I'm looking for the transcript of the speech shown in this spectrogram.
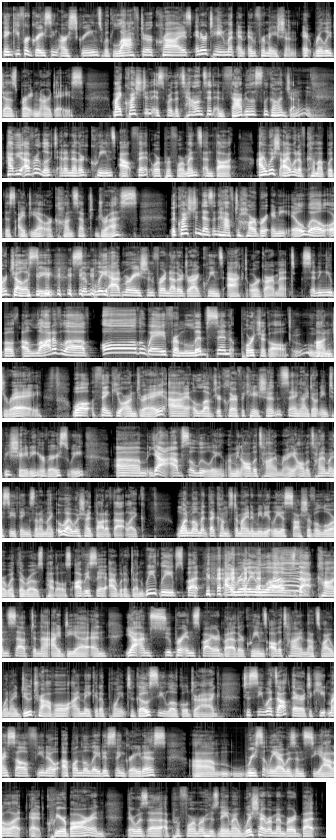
Thank you for gracing our screens with laughter, cries, entertainment, and information. It really does brighten our days. My question is for the talented and fabulous Laganja. Mm. Have you ever looked at another queen's outfit or performance and thought, I wish I would have come up with this idea or concept dress? The question doesn't have to harbor any ill will or jealousy, simply admiration for another drag queen's act or garment. Sending you both a lot of love all the way from Lisbon, Portugal. Ooh. Andre. Well, thank you, Andre. I loved your clarification saying I don't need to be shady. You're very sweet. Um, yeah, absolutely. I mean, all the time, right? All the time I see things that I'm like, oh, I wish I'd thought of that. Like, one moment that comes to mind immediately is Sasha Velour with the rose petals. Obviously, I would have done weed leaves, but I really loved that concept and that idea. And yeah, I'm super inspired by other queens all the time. That's why when I do travel, I make it a point to go see local drag to see what's out there, to keep myself, you know, up on the latest and greatest. Um, recently, I was in Seattle at, at Queer Bar, and there was a, a performer whose name I wish I remembered, but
